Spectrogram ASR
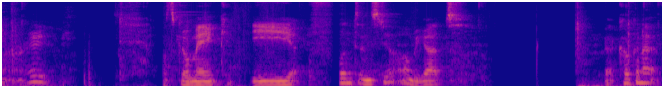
Alright. Let's go make the flint and steel. Oh, we got, we got coconut.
